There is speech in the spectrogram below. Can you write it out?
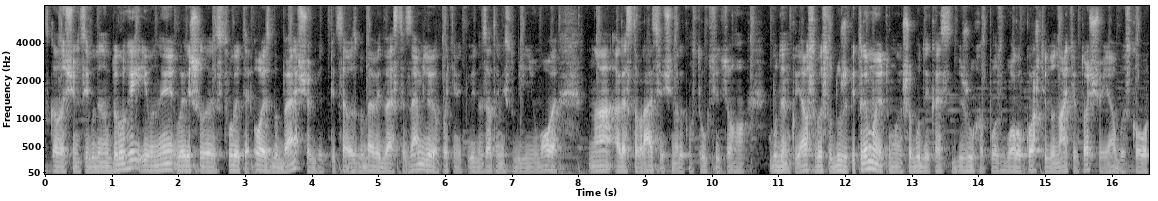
сказали, що їм цей будинок дорогий, і вони вирішили створити ОСББ, щоб під це ОСББ відвести землю, а потім відповідно взяти містобудівні умови на реставрацію чи на реконструкцію цього будинку. Я особисто дуже підтримую, тому якщо буде якась двіжуха по збору коштів, донатів, тощо я обов'язково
